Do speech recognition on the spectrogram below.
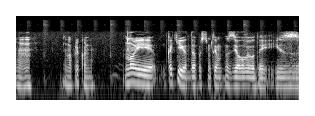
Mm-hmm. Ну, прикольно. Ну и какие, допустим, ты сделал выводы из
